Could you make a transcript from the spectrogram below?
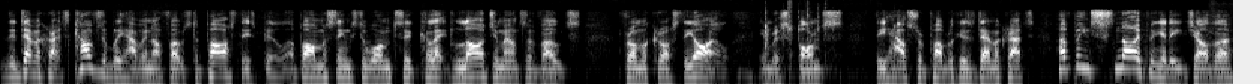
the Democrats comfortably have enough votes to pass this bill, Obama seems to want to collect large amounts of votes from across the aisle. In response, the House Republicans and Democrats have been sniping at each other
